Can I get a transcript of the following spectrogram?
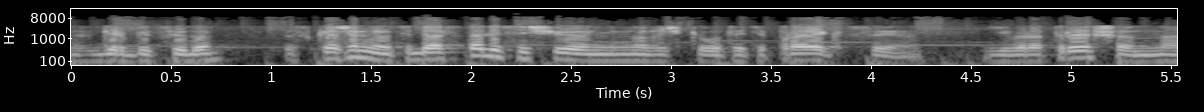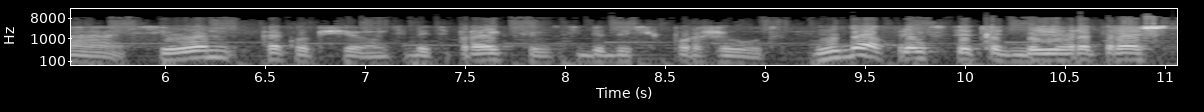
с гербицидом. Скажи мне, у тебя остались еще немножечко вот эти проекции Евротрэша на Сион? Как вообще у тебя эти проекции у тебя до сих пор живут? Ну да, в принципе, как бы Евротрэш,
